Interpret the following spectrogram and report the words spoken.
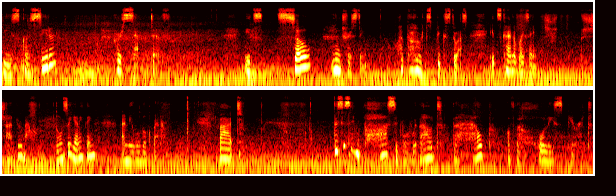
he is considered perceptive. It's so interesting what the Lord speaks to us. It's kind of like saying, shut your mouth, don't say anything, and it will look better. But this is impossible without the help of the Holy Spirit.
